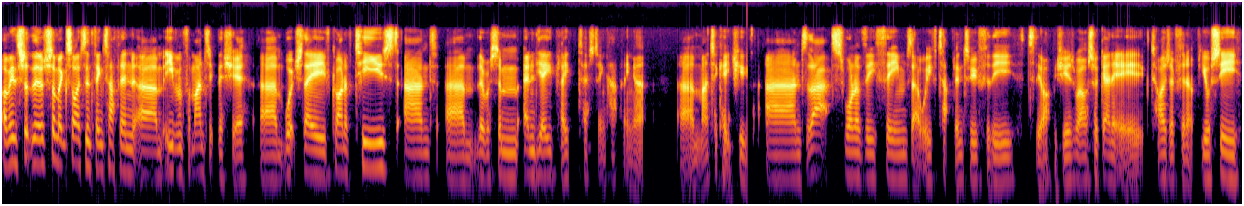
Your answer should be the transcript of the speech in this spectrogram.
I mean, there's some exciting things happening um, even for Mantic this year, um, which they've kind of teased, and um, there was some NDA play testing happening at um, Mantic HQ, and that's one of the themes that we've tapped into for the to the RPG as well. So again, it, it ties everything up. You'll see,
